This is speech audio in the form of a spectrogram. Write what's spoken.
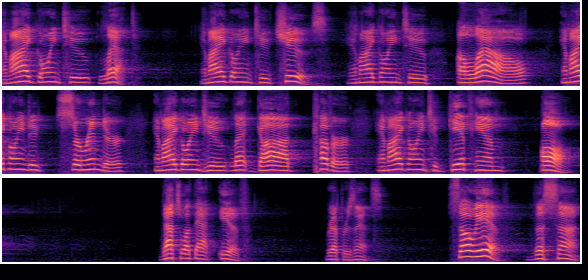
Am I going to let? Am I going to choose? Am I going to allow? Am I going to surrender? Am I going to let God cover? Am I going to give Him all? That's what that if represents. So if the Son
